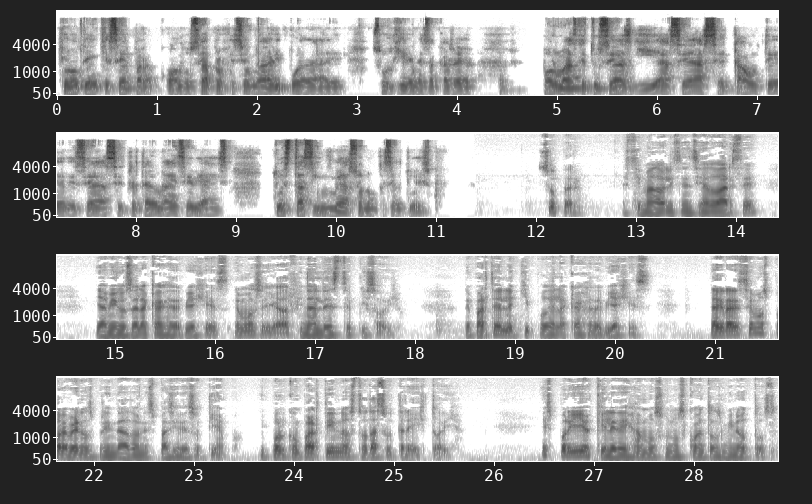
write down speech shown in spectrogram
que uno tiene que ser para cuando sea profesional y pueda eh, surgir en esa carrera por más que tú seas guía, seas counter, seas secretario de una agencia de viajes, tú estás inmerso en lo que es el turismo. Súper, estimado licenciado Arce y amigos de la Caja de Viajes, hemos llegado al final de este episodio. De parte del equipo de la Caja de Viajes, le agradecemos por habernos brindado un espacio de su tiempo y por compartirnos toda su trayectoria. Es por ello que le dejamos unos cuantos minutos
